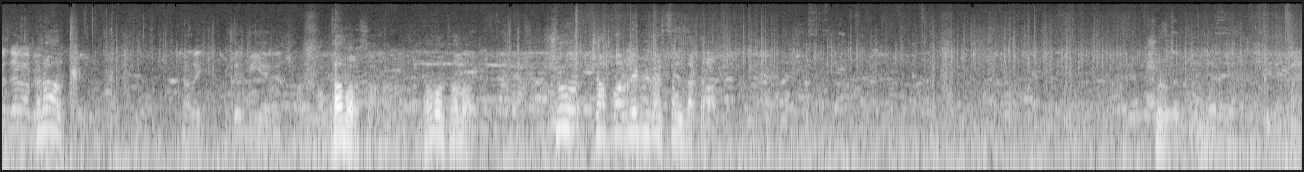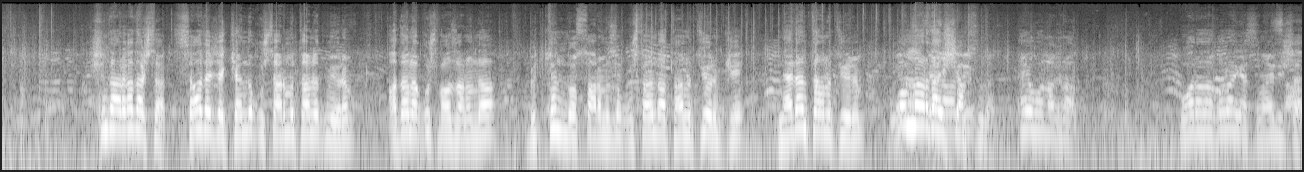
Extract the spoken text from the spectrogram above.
Azer abi Kral. sana güzel bir yerini çıkar. Tamam. Tamam tamam. Şu çaparlıyı bir versenize kral. Şunu. Şimdi arkadaşlar sadece kendi kuşlarımı tanıtmıyorum. Adana Kuş Pazarı'nda bütün dostlarımızın kuşlarını da tanıtıyorum ki neden tanıtıyorum? Onlar da iş yapsınlar. Eyvallah kral. Bu arada kolay gelsin hayırlı işler.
